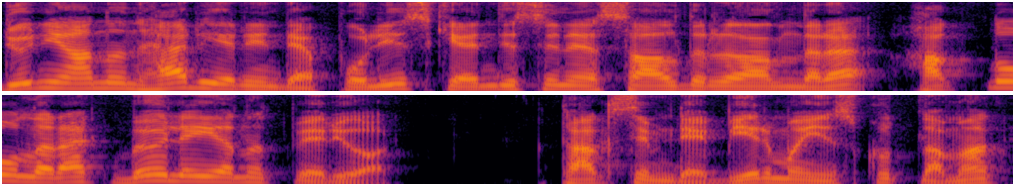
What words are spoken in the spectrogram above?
Dünyanın her yerinde polis kendisine saldırılanlara haklı olarak böyle yanıt veriyor. Taksim'de 1 Mayıs kutlamak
